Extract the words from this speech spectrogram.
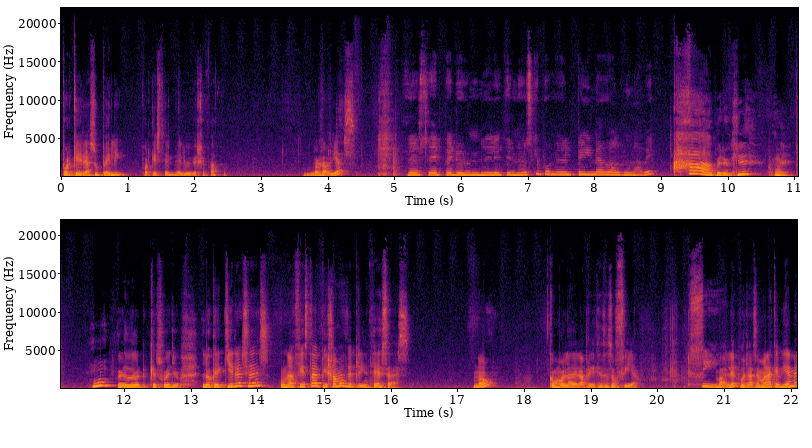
Porque era su peli. Porque es él, el bebé jefazo. ¿Lo sabías? Lo sé, pero le tenemos que poner el peinado alguna vez. Ah, pero qué. Uh, perdón, qué sueño. Lo que quieres es una fiesta de pijamas de princesas. ¿No? Como la de la princesa Sofía. Sí. Vale, pues la semana que viene.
